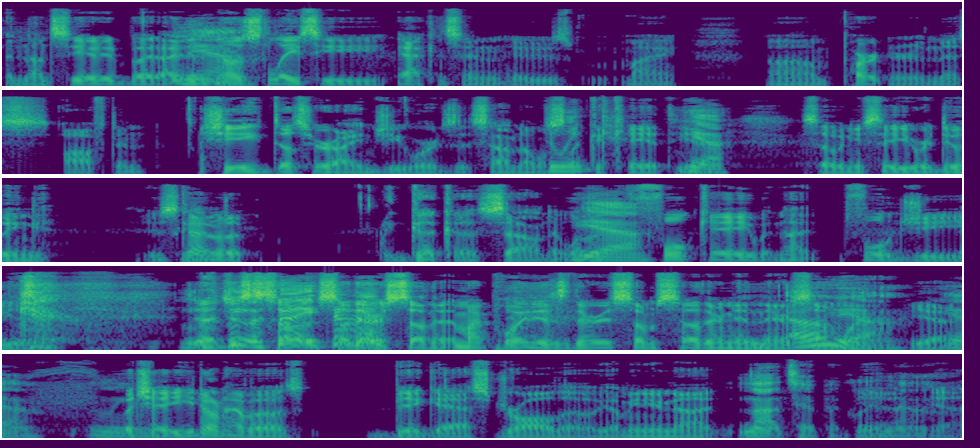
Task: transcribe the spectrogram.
enunciated. But I Yeah. notice Lacey Atkinson, who's my um, partner in this, often she does her ing words that sound almost like a K at the Yeah. end. So when you say you were doing, it's kind of a, a gucka sound. It wasn't Yeah. full K, but not full G. Yeah, just so so there's something. My point is there is some southern in there oh, somewhere. Yeah. Yeah. I mean, But yeah, you don't have a big ass drawl though. I mean, you're not not typically, yeah, no. yeah,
